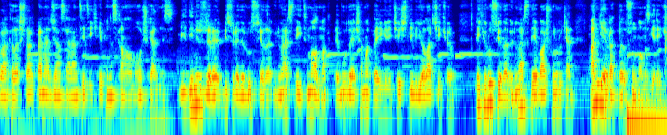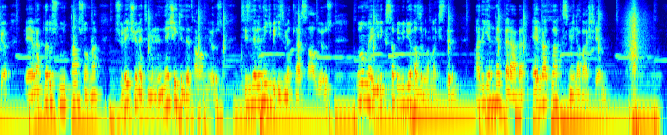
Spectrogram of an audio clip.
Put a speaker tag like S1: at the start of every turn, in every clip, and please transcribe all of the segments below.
S1: Merhaba arkadaşlar, ben Ercan Seren Tetik. Hepiniz kanalıma hoş geldiniz. Bildiğiniz üzere bir süredir Rusya'da üniversite eğitimi almak ve burada yaşamakla ilgili çeşitli videolar çekiyorum. Peki Rusya'da üniversiteye başvururken hangi evrakları sunmamız gerekiyor? Ve evrakları sunduktan sonra süreç yönetimini ne şekilde tamamlıyoruz? Sizlere ne gibi hizmetler sağlıyoruz? Bununla ilgili kısa bir video hazırlamak istedim. Hadi gelin hep beraber evraklar kısmıyla başlayalım.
